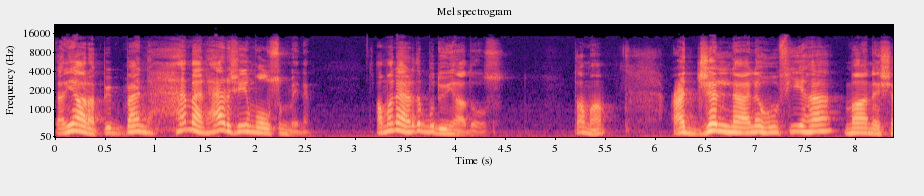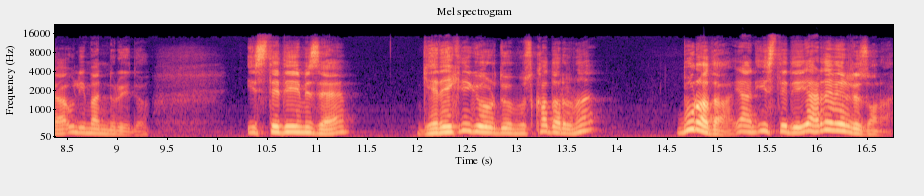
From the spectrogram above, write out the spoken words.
yani ya Rabbi ben hemen her şeyim olsun benim. Ama nerede? Bu dünyada olsun. Tamam. Accelna lehu fiha ma neşâ'u limen nuridu. İstediğimize gerekli gördüğümüz kadarını burada yani istediği yerde veririz ona.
